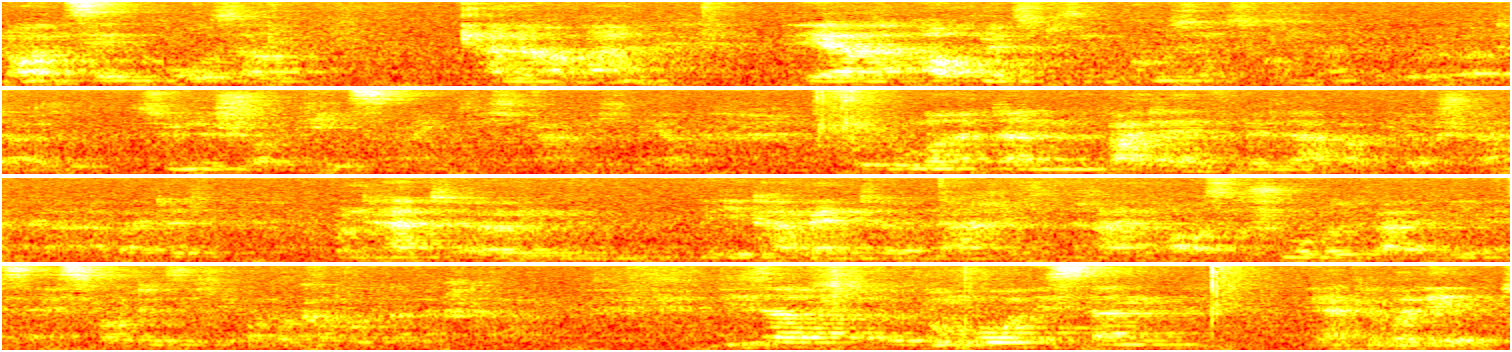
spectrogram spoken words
19 großer anderer Mann, der auch mit zu diesem Begrüßungskommando gehörte. Also zynischer geht es eigentlich gar nicht mehr. Dumbo hat dann weiterhin für den Lagerwiderstand gearbeitet und hat ähm, Medikamente, Nachrichten rein rausgeschmuggelt, weil die SS wollte sich immer nur kaputt dieser Dumbo ist dann, er hat überlebt.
